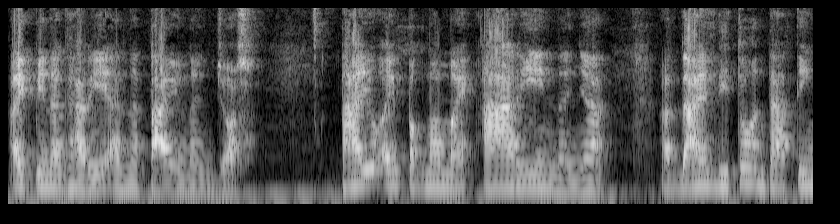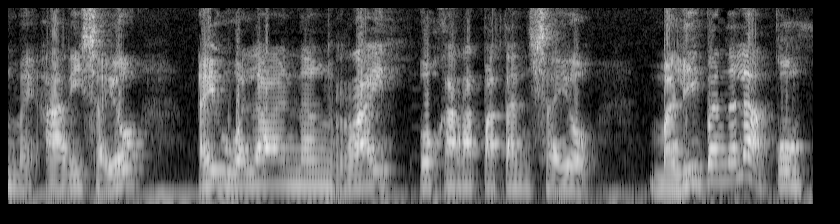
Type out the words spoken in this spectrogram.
ay pinagharian na tayo ng Diyos. Tayo ay pagmamayari na niya. At dahil dito, ang dating may-ari sa'yo ay wala ng right o karapatan sa'yo. Maliban na lang kung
